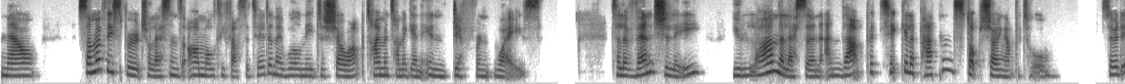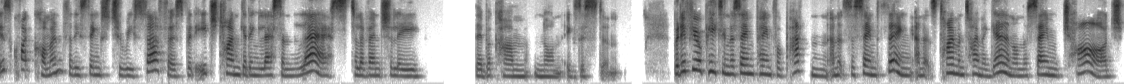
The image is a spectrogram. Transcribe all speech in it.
Now, Some of these spiritual lessons are multifaceted and they will need to show up time and time again in different ways till eventually you learn the lesson and that particular pattern stops showing up at all. So it is quite common for these things to resurface, but each time getting less and less till eventually they become non existent. But if you're repeating the same painful pattern and it's the same thing and it's time and time again on the same charge,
